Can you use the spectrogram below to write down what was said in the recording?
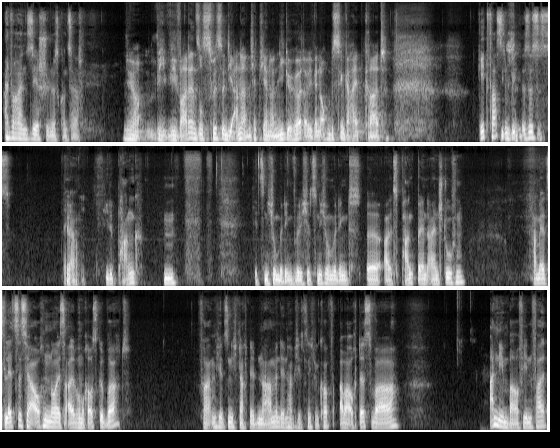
einfach ein sehr schönes Konzert. Ja, wie, wie war denn so Swiss und die anderen? Ich habe die ja noch nie gehört, aber die werden auch ein bisschen gehypt gerade. Geht fast. Es ist, es ist ja, viel Punk. Hm. Jetzt nicht unbedingt, würde ich jetzt nicht unbedingt äh, als Punkband einstufen. Haben jetzt letztes Jahr auch ein neues Album rausgebracht. Frag mich jetzt nicht nach dem Namen, den habe ich jetzt nicht im Kopf. Aber auch das war annehmbar auf jeden Fall.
